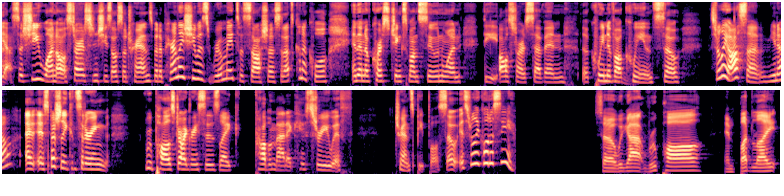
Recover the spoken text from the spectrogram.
Yeah. so she won All Stars and she's also trans, but apparently she was roommates with Sasha, so that's kind of cool. And then, of course, Jinkx Monsoon won the All Stars 7, the Queen of All Hmm. Queens. So it's really awesome, you know? Especially considering RuPaul's Drag Race's like problematic history with trans people. So it's really cool to see. So we got RuPaul and Bud Light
